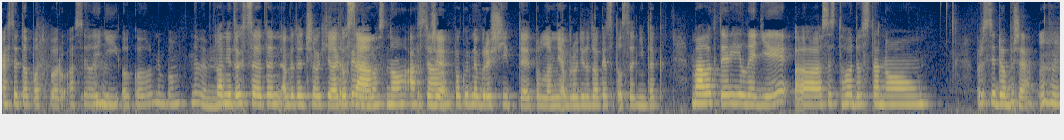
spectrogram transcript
A chce to podporu asi mm-hmm. lidí okolo, nebo nevím. No. Hlavně to chce, ten, aby ten člověk chtěl jako sám. No, a protože sám. pokud nebudeš jít ty, podle mě, a budou ti do toho kecat ostatní, tak... Málo který lidi uh, se z toho dostanou prostě dobře. Mm-hmm.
